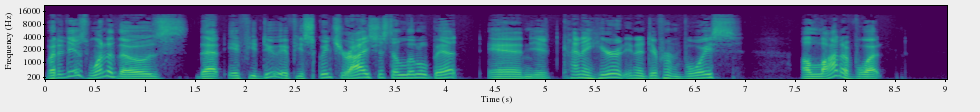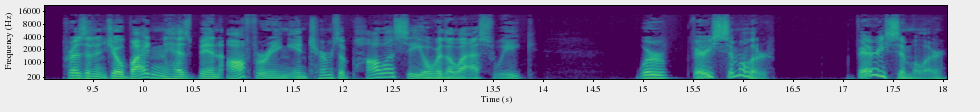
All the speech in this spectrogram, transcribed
But it is one of those that if you do, if you squint your eyes just a little bit and you kind of hear it in a different voice, a lot of what President Joe Biden has been offering in terms of policy over the last week were very similar, very similar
